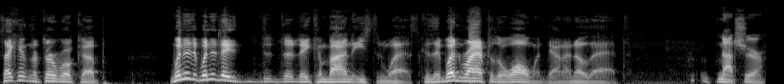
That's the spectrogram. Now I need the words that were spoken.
second or third World Cup. When did when did they did did they combine the East and West? Because it wasn't right after the wall went down. I know that. Not sure.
